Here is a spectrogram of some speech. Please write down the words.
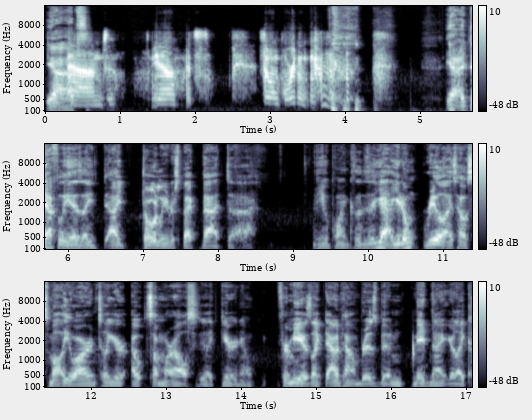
Yeah. and yeah it's so important yeah, it definitely is. I I totally respect that uh, viewpoint because yeah, you don't realize how small you are until you're out somewhere else. You're like you're you know, for me, it's like downtown Brisbane midnight. You're like,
